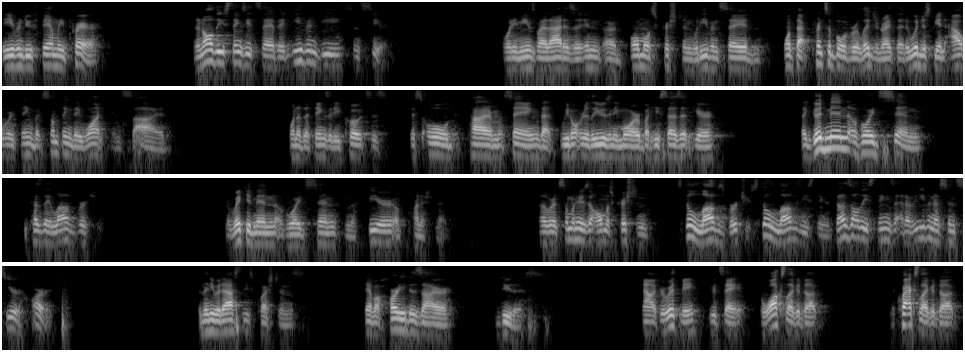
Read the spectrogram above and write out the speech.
They even do family prayer. And in all these things, he'd say they'd even be sincere. What he means by that is an uh, almost Christian would even say and want that principle of religion, right? That it wouldn't just be an outward thing, but something they want inside. One of the things that he quotes is this old time saying that we don't really use anymore, but he says it here that good men avoid sin because they love virtue. And wicked men avoid sin from the fear of punishment. In other words, someone who's almost Christian still loves virtue, still loves these things, does all these things out of even a sincere heart. And then he would ask these questions. They have a hearty desire to do this. Now, if you're with me, you would say, walks like a duck, it quacks like a duck.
